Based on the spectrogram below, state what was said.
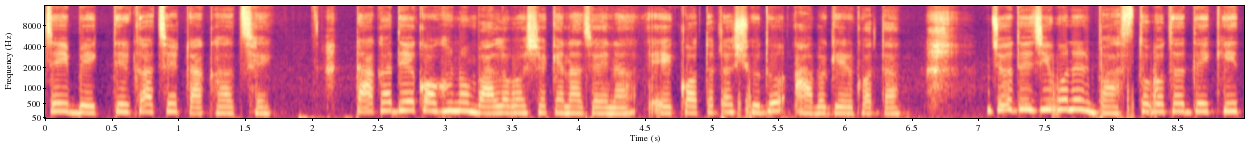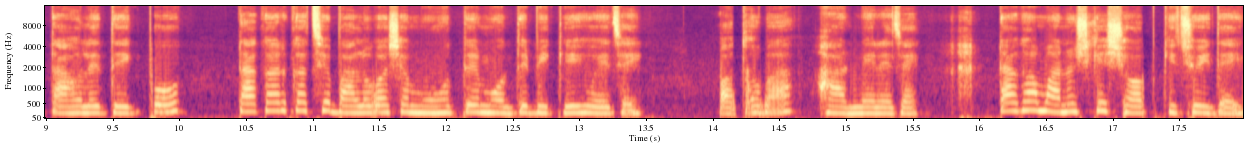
যেই ব্যক্তির কাছে টাকা আছে। টাকা দিয়ে কখনো ভালোবাসা কেনা যায় না। এই কথাটা শুধু আবেগের কথা। যদি জীবনের বাস্তবতা দেখি, তাহলে দেখব টাকার কাছে ভালোবাসা মুহূর্তের মধ্যে বিক্রি হয়ে যায়, অথবা হার মেনে যায়। টাকা মানুষকে সব কিছুই দেয়।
